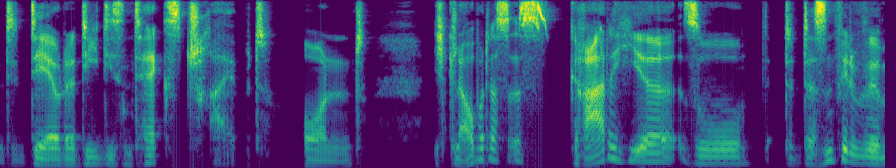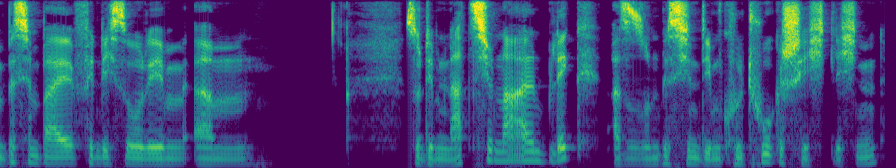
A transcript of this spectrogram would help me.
der oder die diesen Text schreibt. Und ich glaube, das ist gerade hier so, da sind wir ein bisschen bei, finde ich, so dem, ähm, so dem nationalen Blick, also so ein bisschen dem kulturgeschichtlichen,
